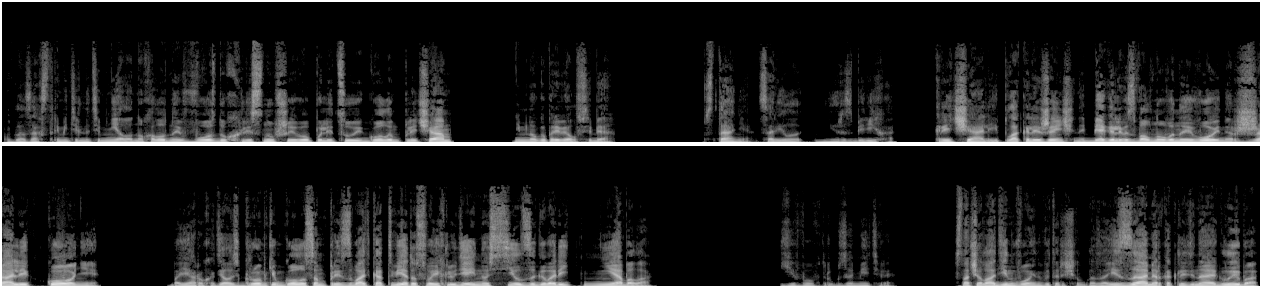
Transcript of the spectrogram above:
В глазах стремительно темнело, но холодный воздух, хлестнувший его по лицу и голым плечам, немного привел в себя. В стане царила неразбериха. Кричали и плакали женщины, бегали взволнованные воины, ржали кони. Бояру хотелось громким голосом призвать к ответу своих людей, но сил заговорить не было. Его вдруг заметили. Сначала один воин вытаращил глаза и замер, как ледяная глыба.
